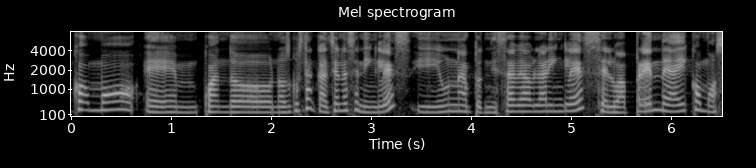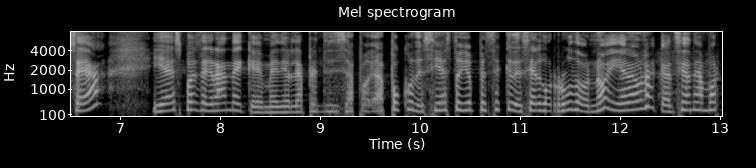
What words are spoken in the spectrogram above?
como em, cuando nos gustan canciones en inglés y una pues ni sabe hablar inglés, se lo aprende ahí como sea y ya después de grande que medio le aprende dice, ¿a poco decía esto? Yo pensé que decía algo rudo, ¿no? Y era una canción de amor.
